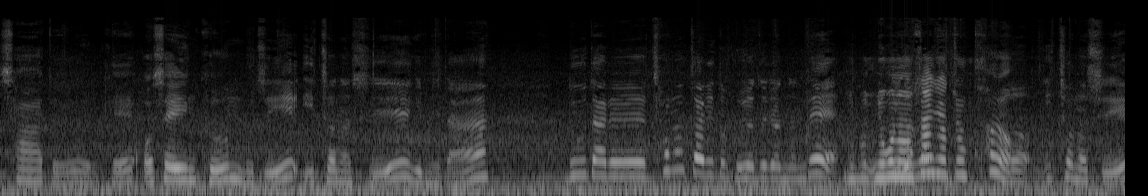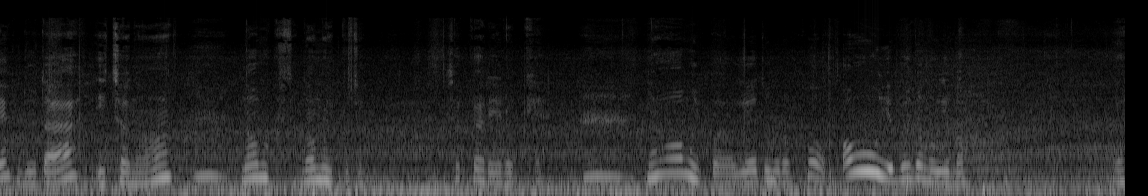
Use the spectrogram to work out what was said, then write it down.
사두 이렇게 어세인 금 무지 2,000원씩입니다. 누다를 1,000원짜리도 보여드렸는데 이번 요거는 이거는- 사이즈가 좀 커요. 어, 2,000원씩. 누다 2,000원. 너무 크죠? 너무 이쁘죠? 색깔이 이렇게. 너무 이뻐요. 얘도 그렇고. 어우 얘 물도 뭐 이봐 예.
